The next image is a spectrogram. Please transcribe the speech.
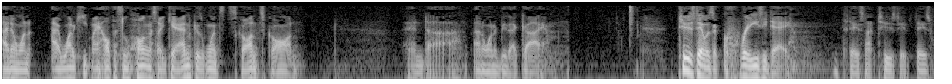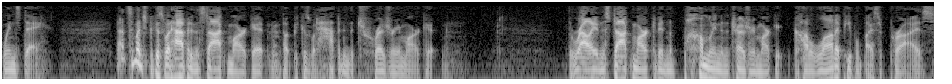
I don't want. I want to keep my health as long as I can because once it's gone, it's gone. And uh, I don't want to be that guy. Tuesday was a crazy day. Today's not Tuesday. Today's Wednesday. Not so much because what happened in the stock market, but because what happened in the Treasury market the rally in the stock market and the pummeling in the treasury market caught a lot of people by surprise.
